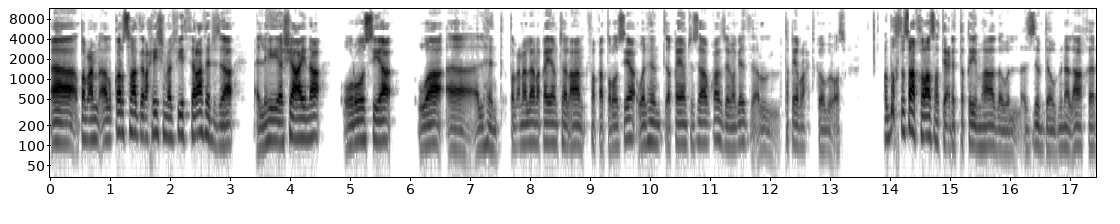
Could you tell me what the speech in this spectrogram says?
آه طبعا القرص هذا راح يشمل فيه ثلاث أجزاء اللي هي China وروسيا والهند آه طبعا اللي أنا قيمته الآن فقط روسيا والهند قيمته سابقا زي ما قلت التقييم راح تكون بالوصف. باختصار خلاصة يعني التقييم هذا والزبدة ومن الآخر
